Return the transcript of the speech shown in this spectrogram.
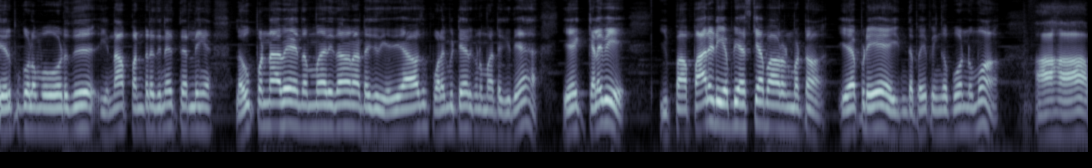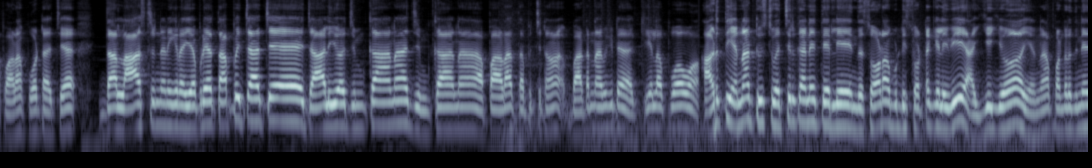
நெருப்பு குழம்பு ஓடுது. என்ன பண்ணுறதுனே தெரிலிங்க லவ் பண்ணாவே இந்த மாதிரி தான் நாட்டுக்குது எதையாவது புலம்பிட்டே இருக்கணும் மாட்டேங்குதே. ஏ கிளவி இப்போ பாருடி எப்படி எஸ்கேப் ஆகிறோன்னு மட்டும். எப்படி இந்த பைப் இங்கே போடணுமோ? ஆஹா அப்பாடா போட்டாச்சே. இதான் லாஸ்ட்டுன்னு நினைக்கிறேன். எப்படியோ தப்பிச்சாச்சே. ஜாலியோ ஜிம்கானா ஜிம்கானா. அப்பாடா தப்பிச்சிட்டான். பட்டன் அமைக்கிட்டேன். கீழே போவோம். அடுத்து என்ன ட்விஸ்ட் வச்சிருக்கானே தெரியலையே. இந்த சோடா புட்டி சொட்ட கிழவி ஐயையோ என்ன பண்ணுறதுனே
